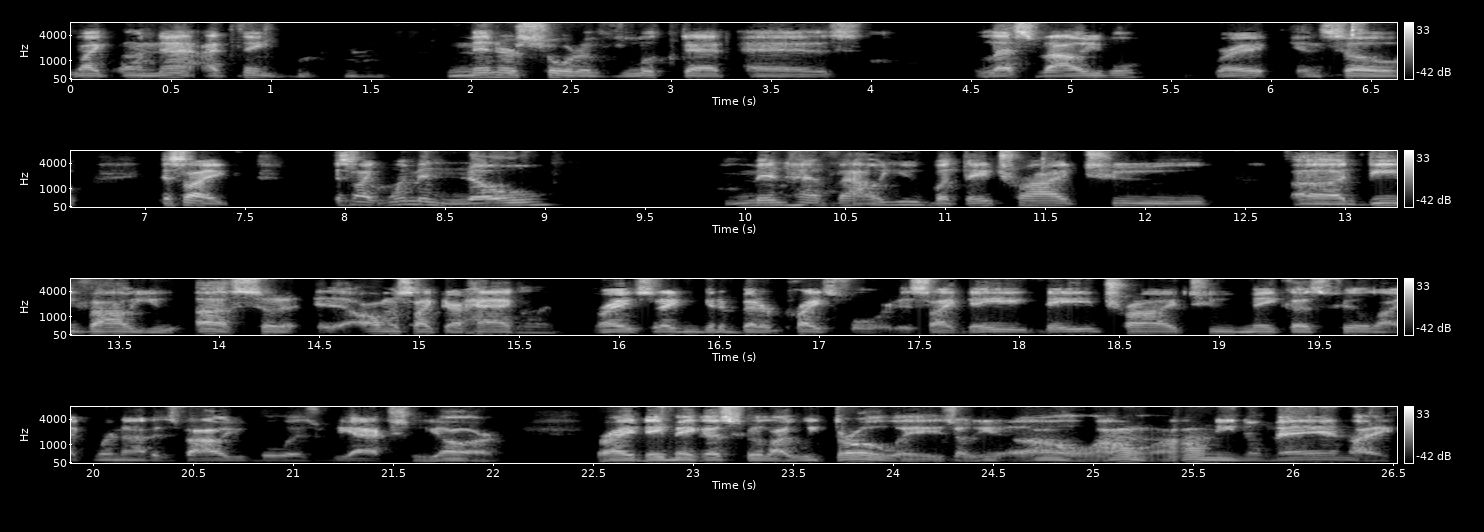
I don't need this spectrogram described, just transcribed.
like on that, I think men are sort of looked at as less valuable, right? And so it's like it's like women know men have value, but they try to uh, devalue us so that almost like they're haggling, right? So they can get a better price for it. It's like they they try to make us feel like we're not as valuable as we actually are, right? They make us feel like we throwaways. Or, you know, oh, I don't I don't need no man. Like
